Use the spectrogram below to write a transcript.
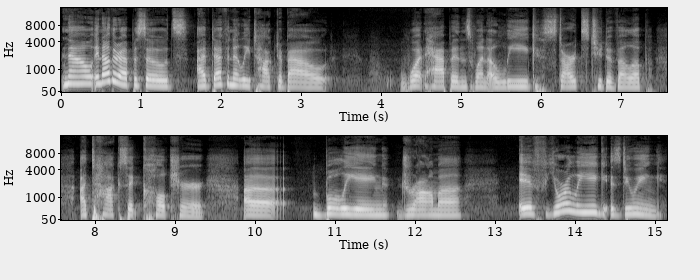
Now, in other episodes, I've definitely talked about what happens when a league starts to develop a toxic culture, uh, bullying, drama. If your league is doing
